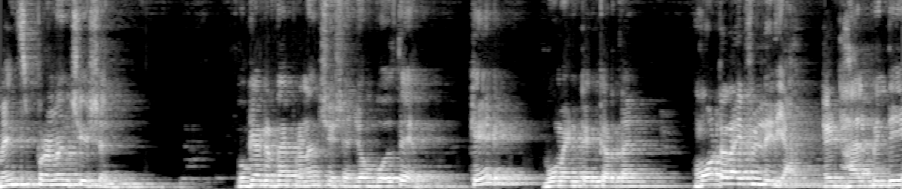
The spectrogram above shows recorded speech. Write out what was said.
means pronunciation वो क्या करता है प्रोनाउंसिएशन जो हम बोलते हैं के वो मेंटेन करता है motor eye field area it help in the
